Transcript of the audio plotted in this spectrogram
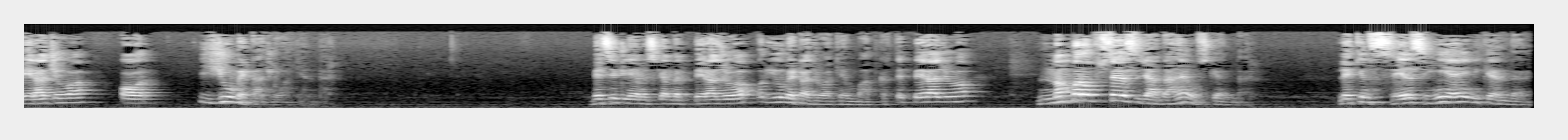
पेराजोआ और यूमेटाजोआ के अंदर। बेसिकली हम इसके अंदर पेराजोआ और यूमेटाजोआ की हम बात करते हैं। पेराजोआ नंबर ऑफ़ सेल्स ज़्यादा है उसके अंदर। लेकिन सेल्स ही है इनके अंदर।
